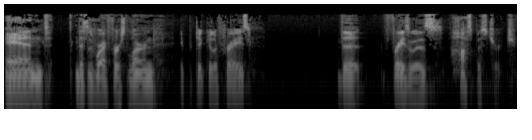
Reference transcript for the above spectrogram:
And this is where I first learned a particular phrase. The phrase was hospice church.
